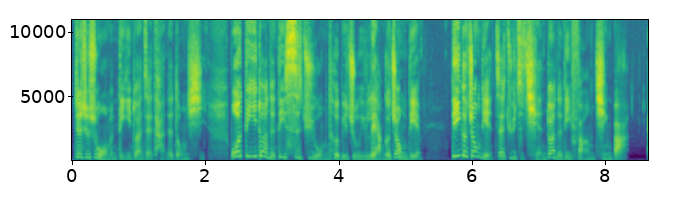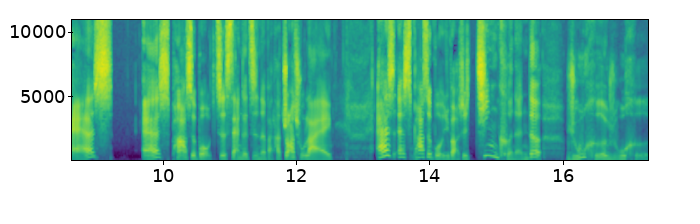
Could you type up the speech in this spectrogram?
这就是我们第一段在谈的东西。不过第一段的第四句，我们特别注意两个重点。第一个重点在句子前段的地方，请把 as as possible 这三个字呢把它抓出来。as as possible 就表示尽可能的如何如何。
